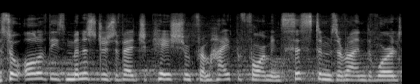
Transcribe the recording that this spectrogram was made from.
So all of these ministers of education from high-performing systems around the world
